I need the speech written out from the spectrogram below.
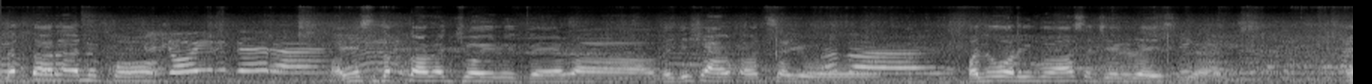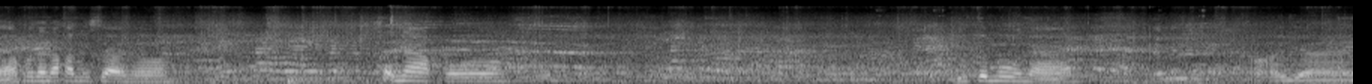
Doktora, ano po? Joy Rivera. Ayan si Doktora Joy Rivera. May shoutout sa'yo. Bye-bye. Panoorin mo ha sa Generation Vlog. Ayan, punta na kami sa ano. Saan na ako? Dito muna. O, ayan.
